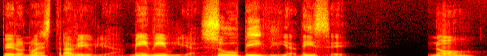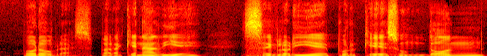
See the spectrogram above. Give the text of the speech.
Pero nuestra Biblia, mi Biblia, su Biblia dice, no por obras, para que nadie se gloríe porque es un don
